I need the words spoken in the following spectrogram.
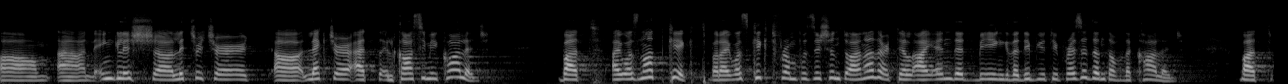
um, an English uh, literature uh, lecturer at El Qasimi College. But I was not kicked, but I was kicked from position to another till I ended being the deputy president of the college. But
